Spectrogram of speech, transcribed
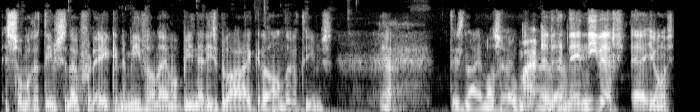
sommige teams zijn ook voor de economie van MLB net iets belangrijker dan andere teams. Ja. Het is nou eenmaal zo. Maar, maar neem niet weg, uh, jongens.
